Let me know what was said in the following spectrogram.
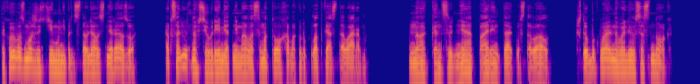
такой возможности ему не представлялось ни разу, Абсолютно все время отнимала самотоха вокруг лотка с товаром. Но к концу дня парень так уставал, что буквально валился с ног,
